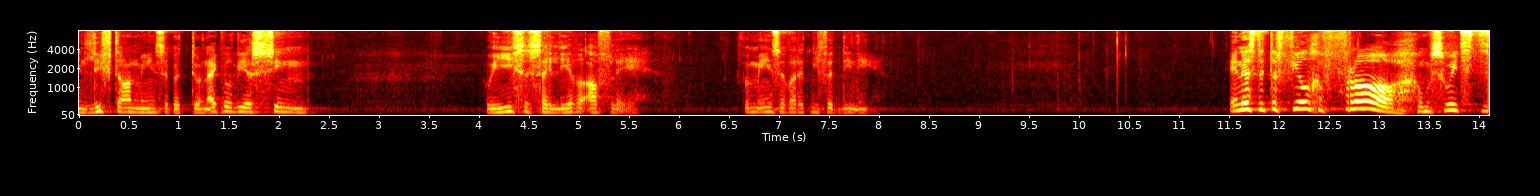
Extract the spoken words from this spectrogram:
en liefde aan mense betoon. Ek wil weer sien hoe Jesus sy lewe aflê vir mense wat dit nie verdien nie. En is dit te veel gevra om so iets te,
